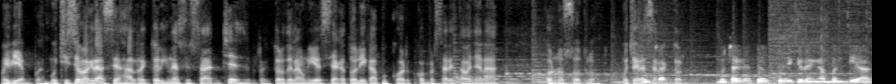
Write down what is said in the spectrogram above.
Muy bien, pues muchísimas gracias al rector Ignacio Sánchez, rector de la Universidad Católica, por conversar esta mañana con nosotros. Muchas gracias, rector. Muchas gracias a usted y que tengan buen día.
